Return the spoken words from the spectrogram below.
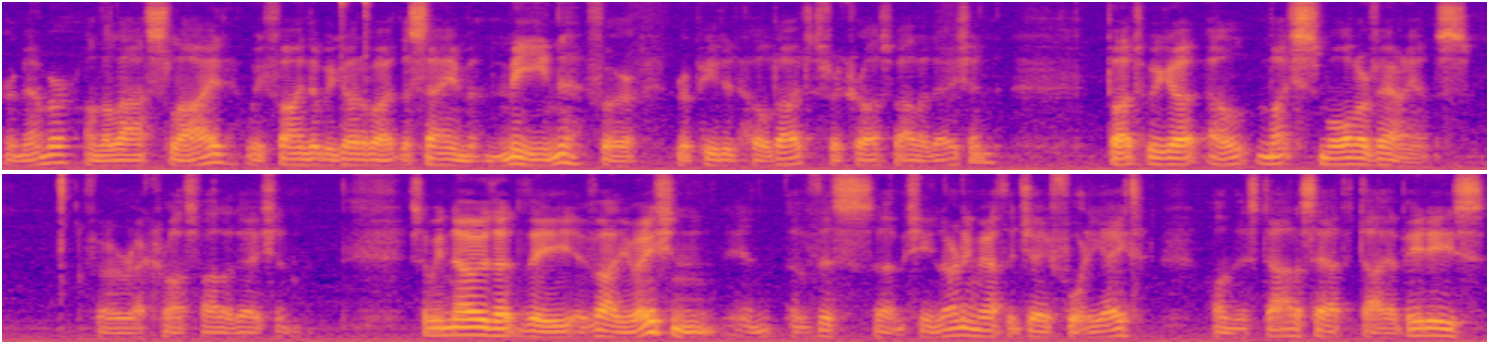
Remember, on the last slide, we found that we got about the same mean for repeated holdouts as for cross-validation, but we got a much smaller variance for uh, cross-validation. So we know that the evaluation in, of this uh, machine learning method J48 on this data set, diabetes,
